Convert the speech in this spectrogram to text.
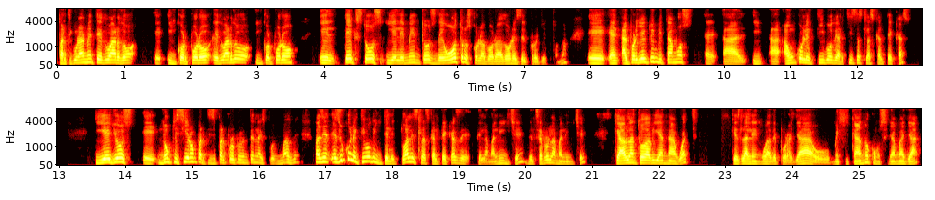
particularmente Eduardo eh, incorporó, Eduardo incorporó el, textos y elementos de otros colaboradores del proyecto. Eh, al proyecto invitamos a, un colectivo de artistas tlaxcaltecas y ellos no quisieron participar propiamente en la exposición. Más, bien, es un colectivo de intelectuales tlaxcaltecas de, la Malinche, del Cerro la Malinche, que hablan todavía náhuatl, que es la lengua de por allá, o mexicano, como se llama allá,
